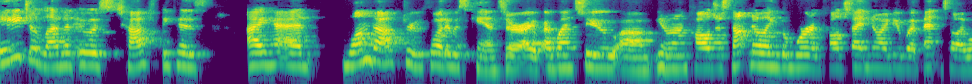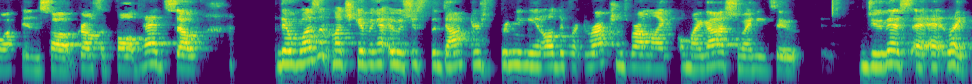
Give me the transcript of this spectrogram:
age 11, it was tough because I had one doctor who thought it was cancer. I, I went to, um, you know, an oncologist, not knowing the word oncologist. I had no idea what it meant until I walked in and saw girls with bald heads. So there wasn't much giving up. It was just the doctors bringing me in all different directions where I'm like, oh my gosh, do I need to do this? like,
